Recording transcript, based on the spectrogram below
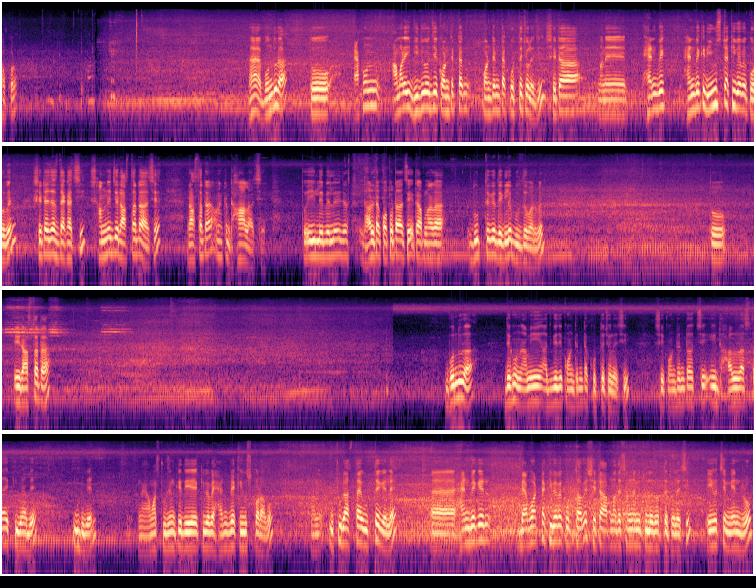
অফ করো। হ্যাঁ বন্ধুরা তো এখন আমার এই ভিডিও যে কন্টেন্টটা কন্টেন্টটা করতে চলেছি, সেটা মানে হ্যান্ডব্রেক হ্যান্ডব্রেকের ইউজটা কীভাবে করবেন, সেটা জাস্ট দেখাচ্ছি। সামনের যে রাস্তাটা আছে, রাস্তাটা অনেকটা ঢাল আছে। তো এই লেভেলে জাস্ট ঢালটা কতটা আছে, এটা আপনারা দূর থেকে দেখলে বুঝতে পারবেন। তো এই রাস্তাটা বন্ধুরা, দেখুন, আমি আজকে যে কন্টেন্টটা করতে চলেছি, সেই কন্টেন্টটা হচ্ছে এই ঢাল রাস্তায় কীভাবে উঠবেন। মানে আমার স্টুডেন্টকে দিয়ে কীভাবে হ্যান্ডব্রেক ইউজ করাবো। মানে উঁচু রাস্তায় উঠতে গেলে হ্যান্ডব্রেকের ব্যবহারটা কীভাবে করতে হবে, সেটা আপনাদের সামনে আমি তুলে ধরতে চলেছি। এই হচ্ছে মেন রোড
